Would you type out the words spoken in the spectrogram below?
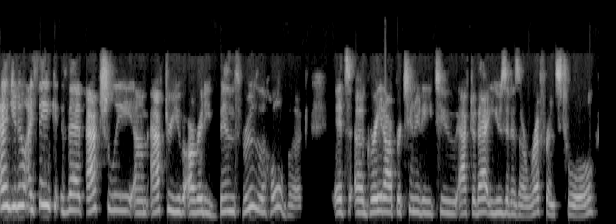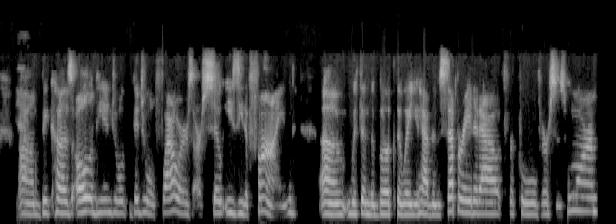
And you know, I think that actually, um, after you've already been through the whole book, it's a great opportunity to, after that, use it as a reference tool yeah. um, because all of the individual flowers are so easy to find um, within the book, the way you have them separated out for cool versus warm.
